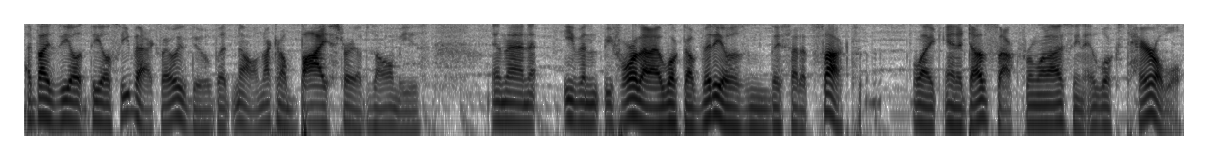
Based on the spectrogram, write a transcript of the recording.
I'd buy ZL DLC packs. I always do, but no, I'm not gonna buy straight up zombies. And then even before that, I looked up videos, and they said it sucked. Like, and it does suck from what I've seen. It looks terrible.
